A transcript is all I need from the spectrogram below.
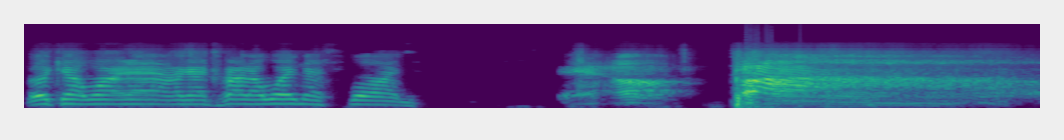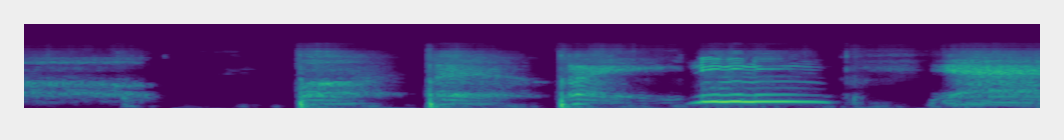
Look how we're now. I gotta try to win this one. Yeah. Oh. Ah. Oh. Hey. Yeah.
